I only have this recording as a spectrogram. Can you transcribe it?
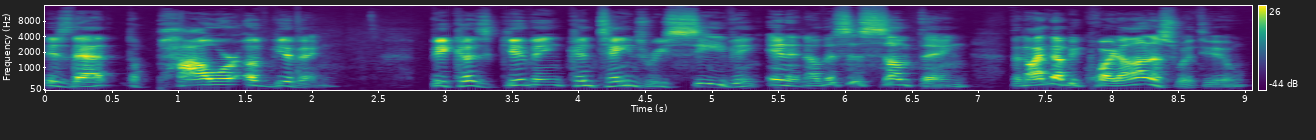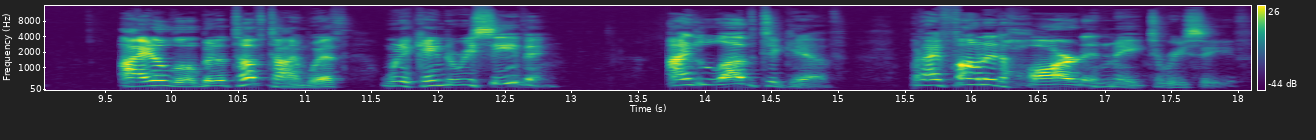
is that the power of giving because giving contains receiving in it. Now, this is something that I got to be quite honest with you. I had a little bit of tough time with when it came to receiving. I love to give, but I found it hard in me to receive.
